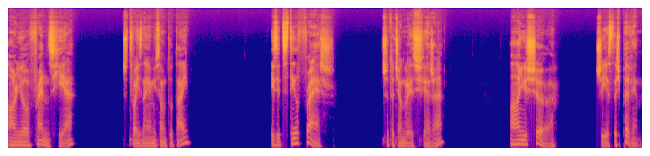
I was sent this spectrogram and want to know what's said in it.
Are your friends here? Czy twoi znajomi są tutaj? Is it still fresh? Czy to ciągle jest świeże? Are you sure? Czy jesteś pewien?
